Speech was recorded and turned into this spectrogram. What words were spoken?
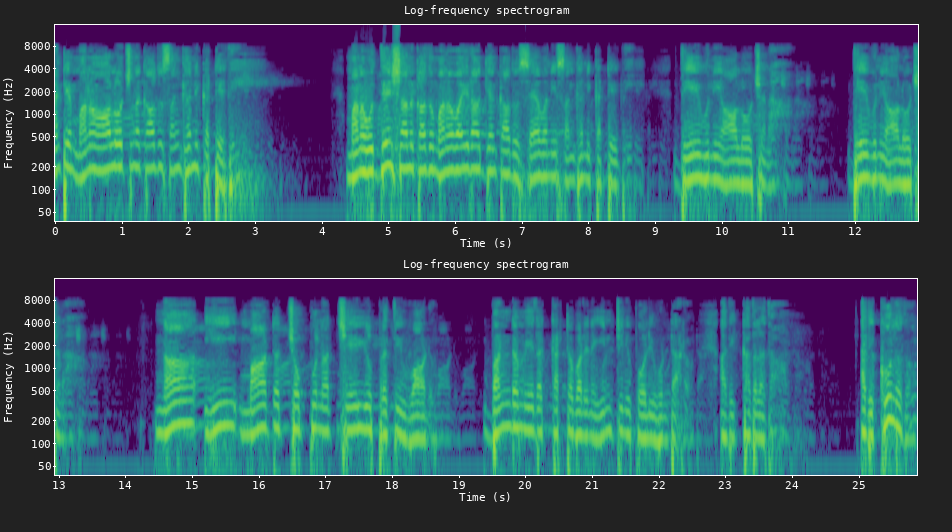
అంటే మన ఆలోచన కాదు సంఘాన్ని కట్టేది. మన ఉద్దేశాలు కాదు మన వైరాగ్యం కాదు సేవని సంఘాన్ని కట్టేది. దేవుని ఆలోచన. దేవుని ఆలోచన. నా ఈ మాట చొప్పున చేయు ప్రతి వాడు బండ మీద కట్టబడిన ఇంటిని పోలి ఉంటాడు. అది కదలదు. అది కూలదు.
